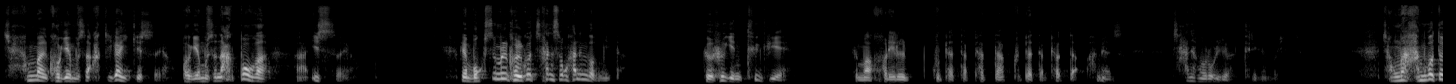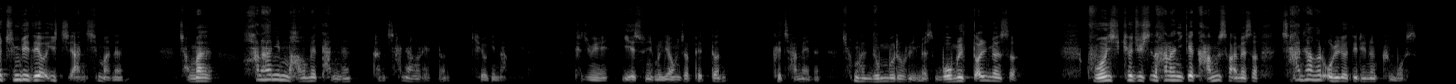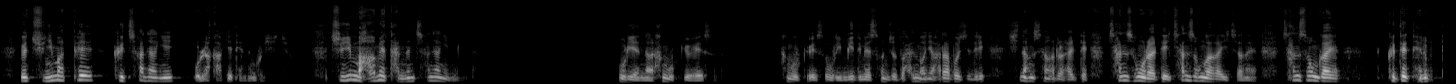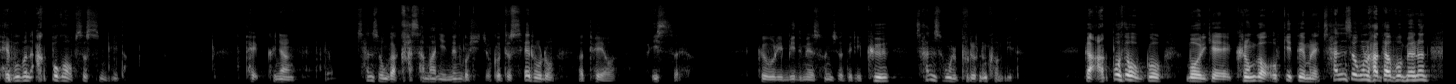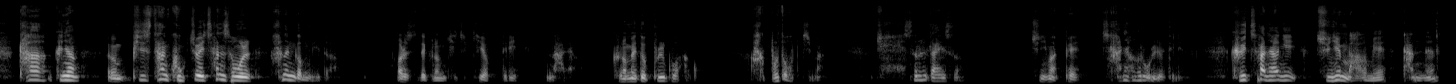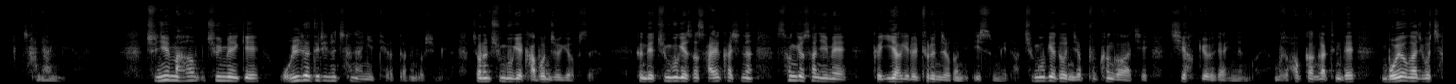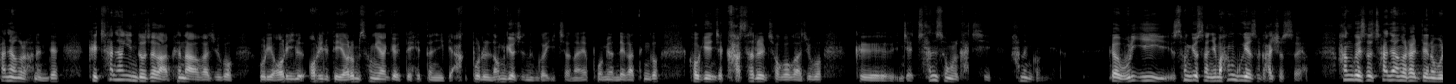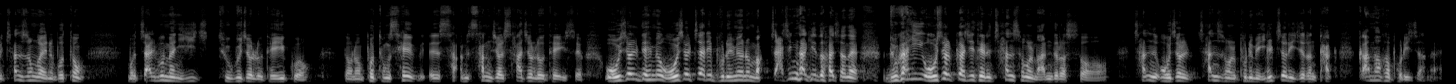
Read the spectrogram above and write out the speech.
정말 거기에 무슨 악기가 있겠어요? 거기에 무슨 악보가 아, 있어요? 그냥 목숨을 걸고 찬송하는 겁니다. 그 흑인 특유의 그 막 허리를 굽혔다 폈다 굽혔다 폈다 하면서 찬양을 올려드리는 것이죠. 정말 아무것도 준비되어 있지 않지만은 정말 하나님 마음에 닿는 그런 찬양을 했던 기억이 납니다. 그 중에 예수님을 영접했던 그 자매는 정말 눈물을 흘리면서 몸을 떨면서 구원시켜 주신 하나님께 감사하면서 찬양을 올려드리는 그 모습. 주님 앞에 그 찬양이 올라가게 되는 것이죠. 주님 마음에 닿는 찬양입니다. 우리 옛날 한국 교회에서 한국 교회에서 우리 믿음의 선조도 할머니 할아버지들이 신앙생활을 할 때 찬송을 할 때 찬송가가 있잖아요. 찬송가에 그때 대부분 악보가 없었습니다. 그냥 찬송가 가사만 있는 것이죠. 그것도 세로로 되어 있어요. 그 우리 믿음의 선조들이 그 찬송을 부르는 겁니다. 그러니까 악보도 없고 뭐 이렇게 그런 거 없기 때문에 찬송을 하다 보면은 다 그냥 음, 비슷한 곡조의 찬송을 하는 겁니다. 어렸을 때 그런 기 억들이 나요. 그럼에도 불구하고 악보도 없지만 최선을 다해서 주님 앞에 찬양을 올려드리는 그 찬양이 주님 마음에 닿는 찬양이에요. 주님 마음 주님에게 올려드리는 찬양이 되었다는 것입니다. 저는 중국에 가본 적이 없어요. 그런데 중국에서 사역하시는 선교사님의 그 이야기를 들은 적은 있습니다. 중국에도 이제 북한과 같이 지학교회가 있는 거예요. 무슨 헛간 같은데 모여가지고 찬양을 하는데 그 찬양 인도자가 앞에 나와가지고 우리 어릴 어릴 때 여름 성야교 때 했던 이게 악보를 넘겨주는 거 있잖아요. 보면 내 같은 거 거기에 이제 가사를 적어가지고 그 이제 찬송을 같이 하는 겁니다. 그러니까 우리 이 선교사님 한국에서 가셨어요. 한국에서 찬양을 할 때는 우리 찬송가에는 보통 뭐 짧으면 이 두 구절로 돼 있고 또는 보통 세, 3, 절 4절로 돼 있어요. 5절 되면 5절짜리 부르면 막 짜증나기도 하잖아요. 누가 이 5절까지 되는 찬송을 만들었어. 찬, 5절 찬송을 부르면 1절, 2절은 다 까먹어 버리잖아요.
